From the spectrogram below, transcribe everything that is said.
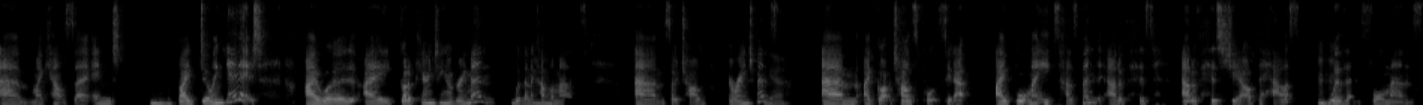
um, my counselor. And by doing that, I would I got a parenting agreement within a couple mm. of months um, so child arrangements. Yeah. Um, I got child support set up. I bought my ex-husband out of his out of his share of the house mm-hmm. within four months.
